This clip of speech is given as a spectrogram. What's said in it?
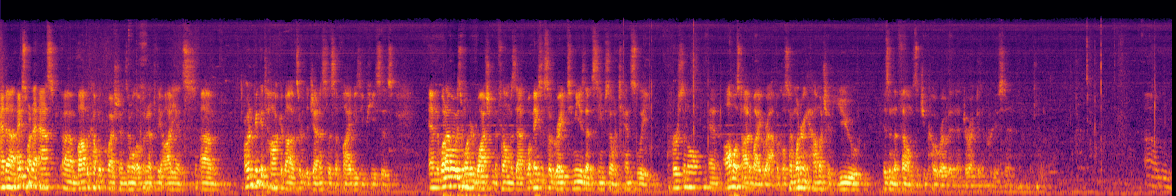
And uh, I just wanted to ask um, Bob a couple of questions, and we'll open it up to the audience. Um, I wonder if we could talk about sort of the genesis of Five Easy Pieces. And what I've always wondered watching the film is that what makes it so great to me is that it seems so intensely personal and almost autobiographical. So I'm wondering how much of you is in the film since you co-wrote it and directed and produced it. Um,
